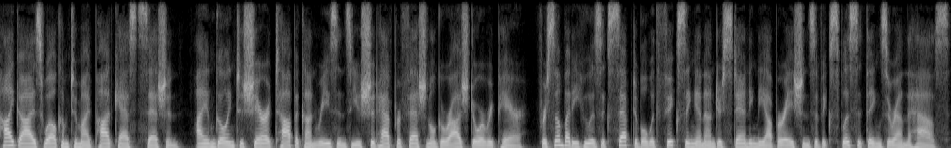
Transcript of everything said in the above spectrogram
Hi, guys, welcome to my podcast session. I am going to share a topic on reasons you should have professional garage door repair for somebody who is acceptable with fixing and understanding the operations of explicit things around the house.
